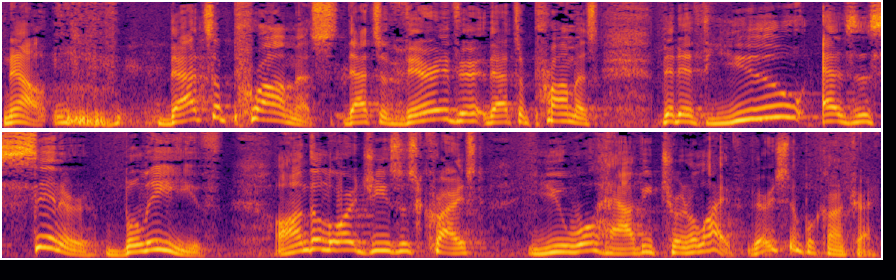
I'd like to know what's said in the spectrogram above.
Now, that's a promise. That's a very, very, that's a promise that if you as a sinner believe on the Lord Jesus Christ, you will have eternal life. Very simple contract.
